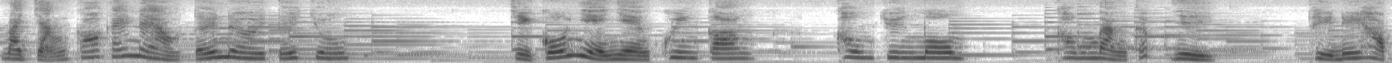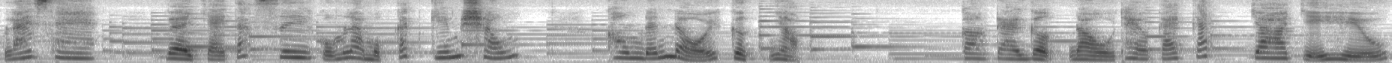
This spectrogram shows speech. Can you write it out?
mà chẳng có cái nào tới nơi tới chốn. Chị cố nhẹ nhàng khuyên con, không chuyên môn, không bằng cấp gì, thì đi học lái xe, về chạy taxi cũng là một cách kiếm sống, không đến nỗi cực nhọc. Con trai gật đầu theo cái cách cho chị hiểu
